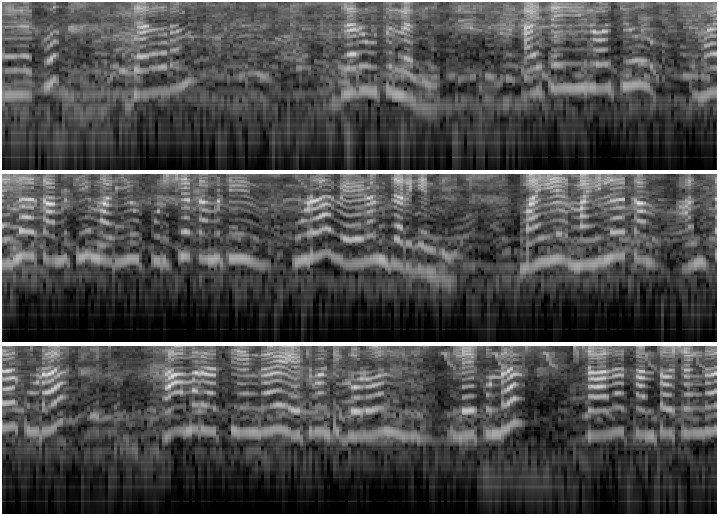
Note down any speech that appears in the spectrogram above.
మేరకు జరగడం జరుగుతున్నది. అయితే ఈరోజు మహిళా కమిటీ మరియు పురుష కమిటీ కూడా వేయడం జరిగింది. మహి మహిళా కం అంతా కూడా సామరస్యంగా ఎటువంటి గొడవలు లేకుండా చాలా సంతోషంగా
